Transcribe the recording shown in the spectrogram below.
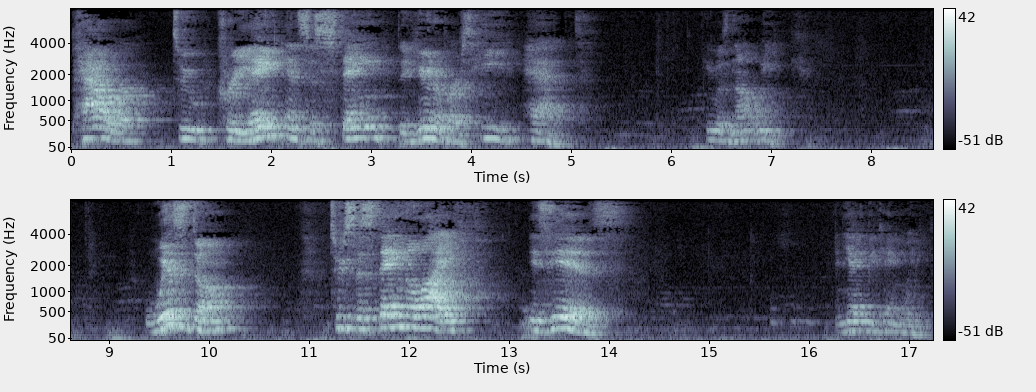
Power to create and sustain the universe. He had it. He was not weak. wisdom to sustain the life is his. And yet he became weak.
